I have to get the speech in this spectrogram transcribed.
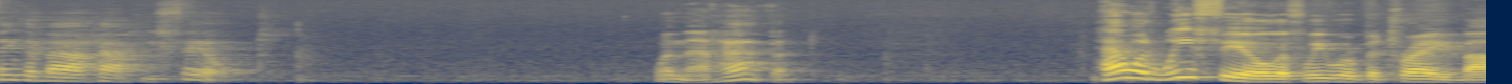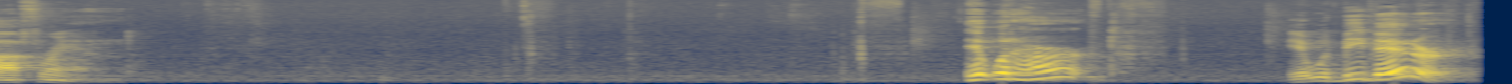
think about how he felt when that happened. How would we feel if we were betrayed by a friend? It would hurt. It would be bitter.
